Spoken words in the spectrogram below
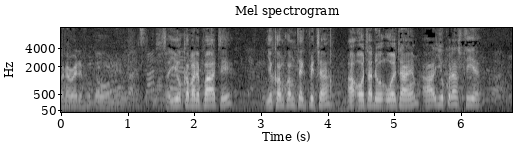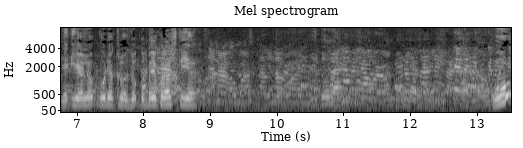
We're not ready for go home. So you come at the party, you come come take picture, or out of the whole time, or you could have stay. Your ear look good, your clothes look good, but you could have stay. You do that. Who?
